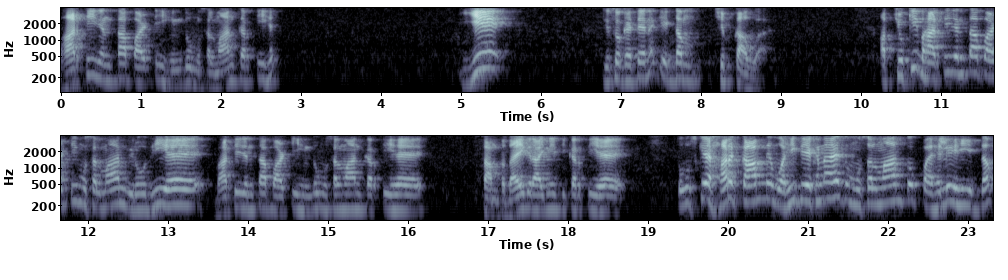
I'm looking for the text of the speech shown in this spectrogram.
भारतीय जनता पार्टी हिंदू मुसलमान करती है। ये जिसको कहते हैं ना कि एकदम चिपका हुआ है। अब चूँकि भारतीय जनता पार्टी मुसलमान विरोधी है, भारतीय जनता पार्टी हिंदू मुसलमान करती है, सांप्रदायिक राजनीति करती है तो उसके हर काम में वही देखना है तो मुसलमान तो पहले ही एकदम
